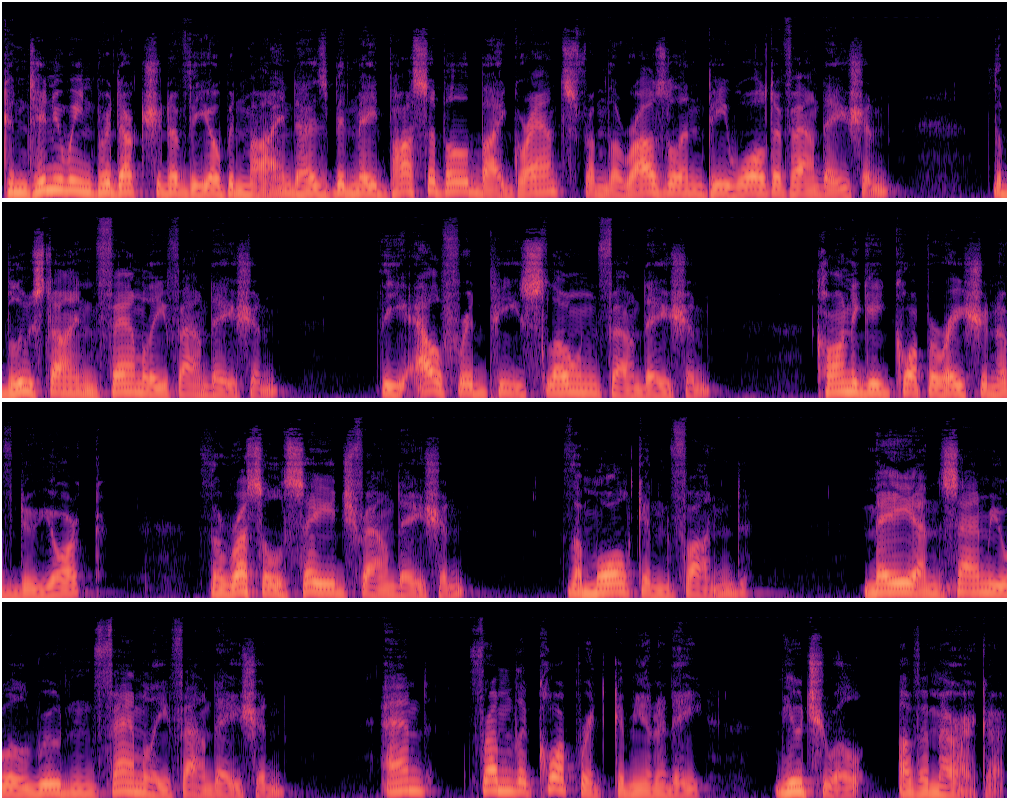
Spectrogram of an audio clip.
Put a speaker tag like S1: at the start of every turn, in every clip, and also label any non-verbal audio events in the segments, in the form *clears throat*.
S1: Continuing production of The Open Mind has been made possible by grants from the Rosalind P. Walter Foundation, the Bluestein Family Foundation, the Alfred P. Sloan Foundation, Carnegie Corporation of New York, the Russell Sage Foundation, the Malkin Fund, May and Samuel Rudin Family Foundation, and from the corporate community, Mutual of America.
